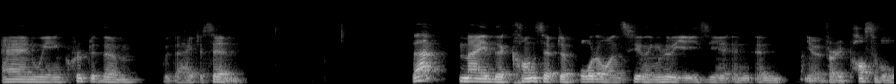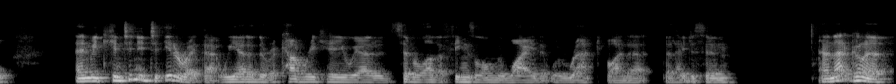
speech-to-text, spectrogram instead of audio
and we encrypted them with the HSM. That made the concept of auto unsealing really easy and, and you know, very possible. And we continued to iterate that. We added the recovery key, we added several other things along the way that were wrapped by that, that HSM. And that kind of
